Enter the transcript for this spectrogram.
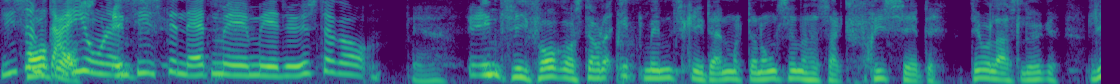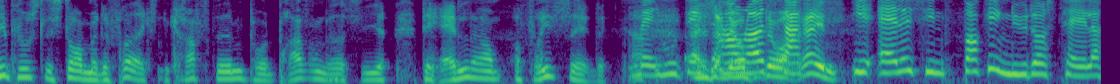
Ligesom dig, forgårs, Jonas, ind- sidste nat med, med et Østergaard. Indtil i forgårs, der var der et menneske i Danmark, der nogensinde havde sagt frisætte. Det var Lars Lykke. Lige pludselig står Mette Frederiksen kraftedeme på et pressemøde og siger, det handler om at frisætte. Men hun, det, Altså, har hun var- også det var sagt rent. i alle sine fucking nytårstaler.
